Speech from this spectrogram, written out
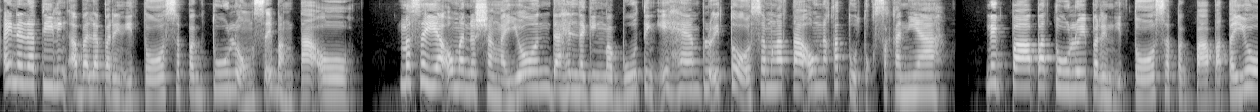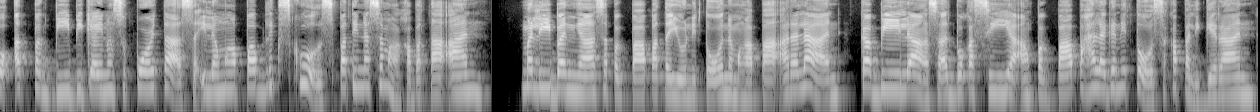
ay nanatiling abala pa rin ito sa pagtulong sa ibang tao. Masaya umano siya ngayon dahil naging mabuting ehemplo ito sa mga taong nakatutok sa kanya. Nagpapatuloy pa rin ito sa pagpapatayo at pagbibigay ng suporta sa ilang mga public schools pati na sa mga kabataan. Maliban nga sa pagpapatayo nito ng mga paaralan, kabilang sa advokasya ang pagpapahalaga nito sa kapaligiran.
